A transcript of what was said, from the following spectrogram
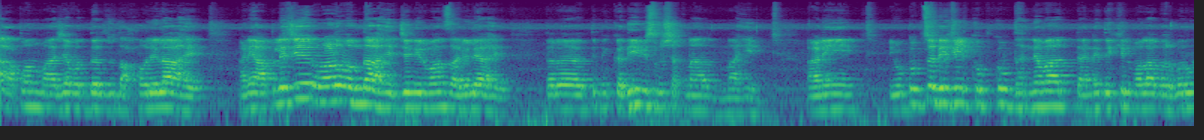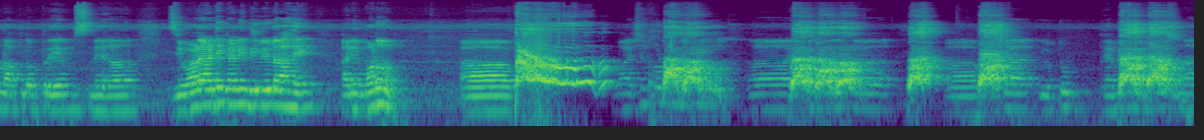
आपण माझ्याबद्दल जो दाखवलेला आहे आणि आपले जे ऋणानुबंध आहेत जे निर्माण झालेले आहेत तर ते मी कधीही विसरू शकणार नाही. आणि युट्यूबचं देखील खूप खूप धन्यवाद. त्याने देखील मला भरभरून आपलं प्रेम स्नेह जिवाळा या ठिकाणी दिलेलं आहे. आणि म्हणून माझ्या युट्यूब फॅमिली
